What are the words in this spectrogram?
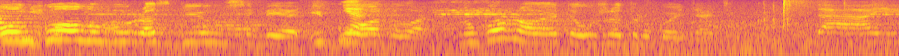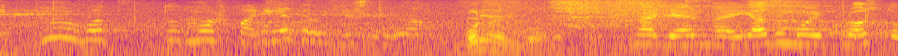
Он голову разбил себе и горло. Но горло это уже другой дяденька. Да, и ну вот тут может порезал или что. Больно ему было? нет? Наверное, я думаю, просто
